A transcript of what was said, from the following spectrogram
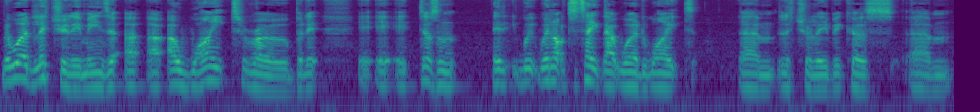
the word literally means a, a, a white robe, but it, it, it doesn't it, we're not to take that word white um, literally because um,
